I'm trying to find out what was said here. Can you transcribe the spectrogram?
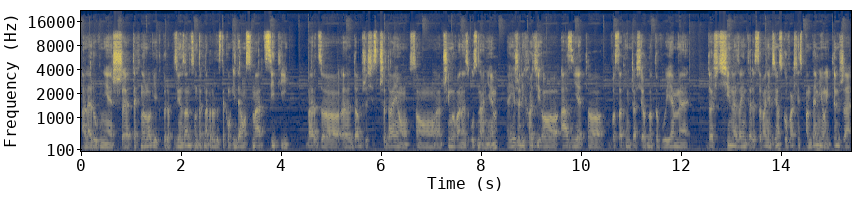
ale również e, technologie, które związane są tak naprawdę z taką ideą Smart City, bardzo dobrze się sprzedają, są przyjmowane z uznaniem. Jeżeli chodzi o Azję, to w ostatnim czasie odnotowujemy dość silne zainteresowanie w związku właśnie z pandemią i tym, że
